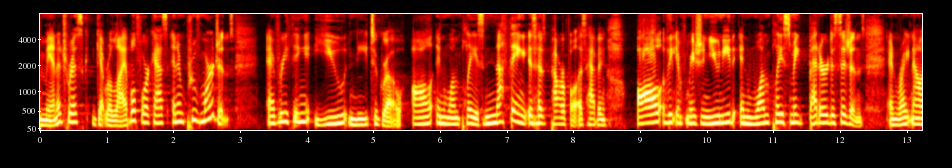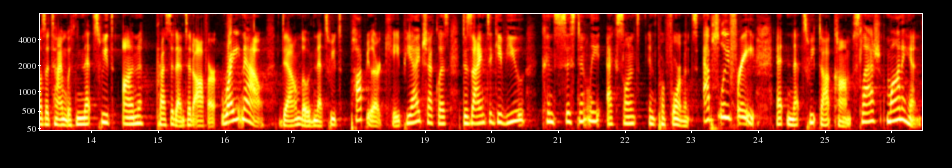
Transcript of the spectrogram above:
Manage risk, get reliable forecasts, and improve margins everything you need to grow all in one place. Nothing is as powerful as having all of the information you need in one place to make better decisions. And right now is a time with NetSuite's unprecedented offer. Right now, download NetSuite's popular KPI checklist designed to give you consistently excellence in performance, absolutely free at netsuite.com slash Monahan.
